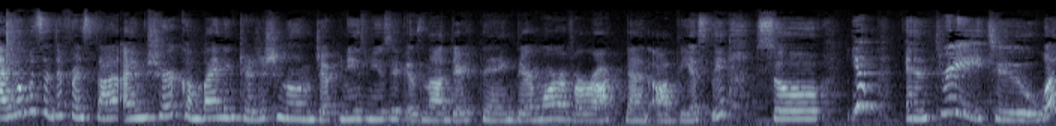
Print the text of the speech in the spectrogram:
I hope it's a different style. I'm sure combining traditional and Japanese music is not their thing. They're more of a rock band, obviously. So, yep, in three, two, one.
